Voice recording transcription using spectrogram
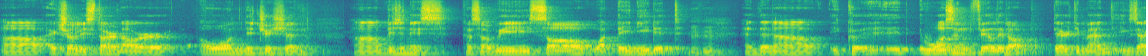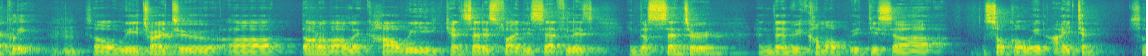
uh, actually start our own nutrition uh, business because uh, we saw what they needed, Mm-hmm. and then uh, it, could, it, it wasn't filled it up their demand exactly. Mm-hmm. So we try to uh, thought about like how we can satisfy these athletes in the center, and then we come up with this uh, so-called with item. So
